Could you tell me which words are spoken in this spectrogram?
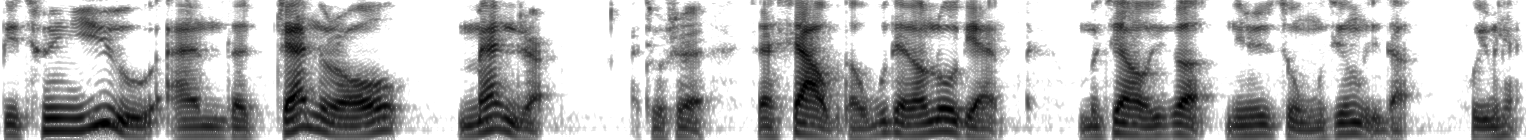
between you and the general manager，就是 在下午的五点到六点，我们将有一个您与总经理的会面。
